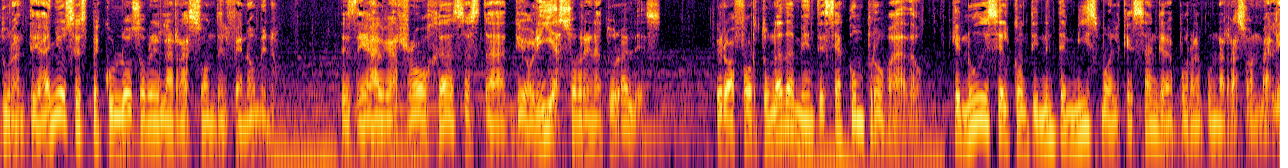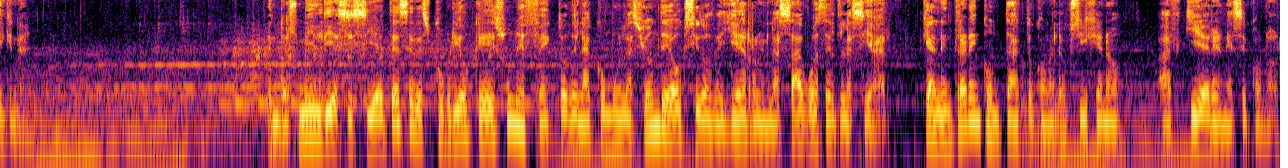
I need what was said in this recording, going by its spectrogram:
Durante años se especuló sobre la razón del fenómeno, desde algas rojas hasta teorías sobrenaturales. Pero afortunadamente se ha comprobado que no es el continente mismo el que sangra por alguna razón maligna. En 2017 se descubrió que es un efecto de la acumulación de óxido de hierro en las aguas del glaciar, que al entrar en contacto con el oxígeno adquieren ese color.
